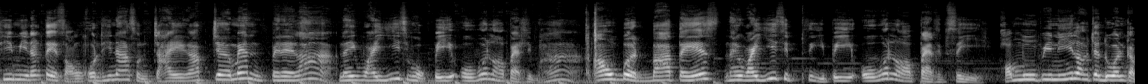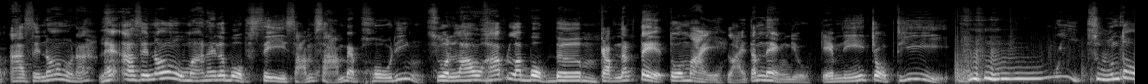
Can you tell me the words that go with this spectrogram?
ที่มีนักเตะ 2 คนที่น่าสนใจครับ เจอแมนเปเรล่าในวัย 26 ปีโอเวอร์ลอ85 เอาเบิร์ตบาเตสในวัย 24 ปีโอเวอร์ลอ84 ของมูปีนี้เราจะดวลกับอาร์เซนอลนะ และอาร์เซเซนอลมาในระบบ 4-3-3 แบบโฮลดิ้ง ส่วนเราครับระบบเดิมกับนักเตะตัวใหม่หลายตำแหน่งอยู่ เกมนี้จบที่ศูนย์ต่อ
